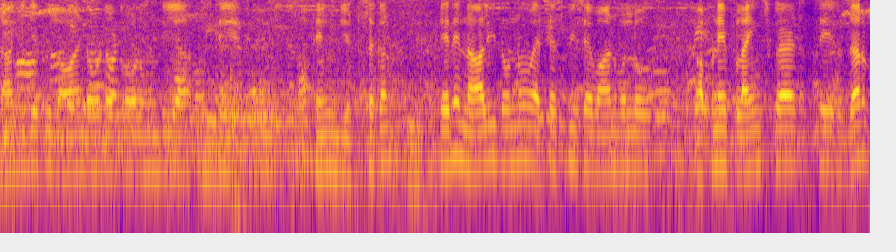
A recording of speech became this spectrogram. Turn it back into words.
ਤਾਂ ਕਿ ਜੇ ਕੋਈ ਲਾਅ ਐਂਡ ਆਰਡਰ ਕੰਟਰੋਲ ਹੁੰਦੀ ਆ ਉੱਥੇ ਉਹ ਨੂੰ ਜਿੱਤ ਸਕਣ। ਤੇ ਇਹਦੇ ਨਾਲ ਹੀ ਦੋਨੋਂ ਐਸਐਸਪੀ ਸਹਿਬਾਨ ਵੱਲੋਂ ਆਪਣੇ ਫਲਾਈਂਗ ਸਕੁਐਡ ਤੇ ਰਿਜ਼ਰਵ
